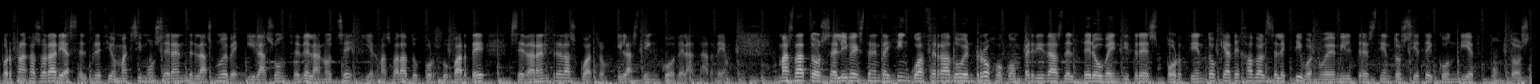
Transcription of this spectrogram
Por franjas horarias, el precio máximo será entre las 9 y las 11 de la noche y el más barato, por su parte, se dará entre las 4 y las 5 de la tarde. Más datos, el IBEX 35 ha cerrado en rojo con pérdidas del 0,23% que ha dejado al selectivo en 9.307,10 puntos.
